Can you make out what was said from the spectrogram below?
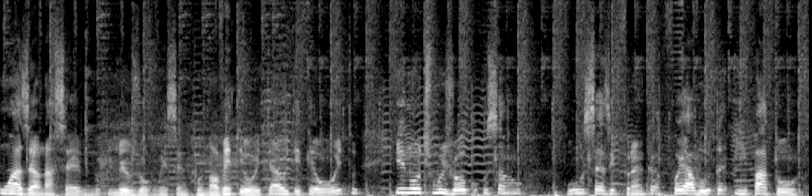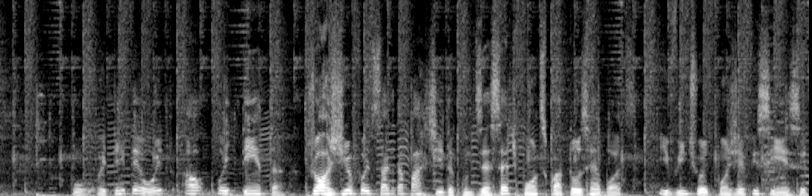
1 a 0 na série no primeiro jogo, vencendo por 98 a 88. E no último jogo, o, São, o César Franca foi à luta e empatou por 88 a 80. Jorginho foi o destaque da partida, com 17 pontos, 14 rebotes e 28 pontos de eficiência.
